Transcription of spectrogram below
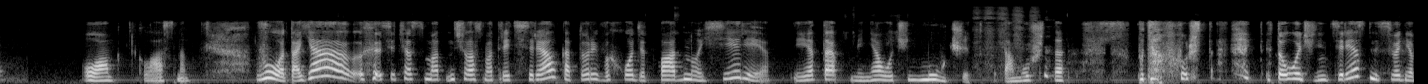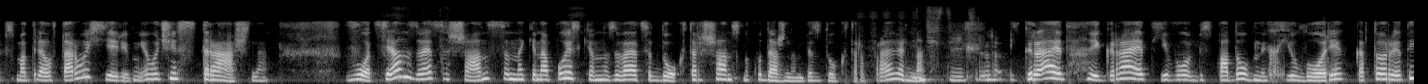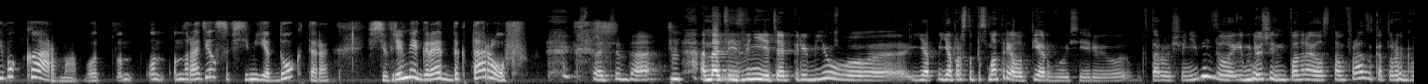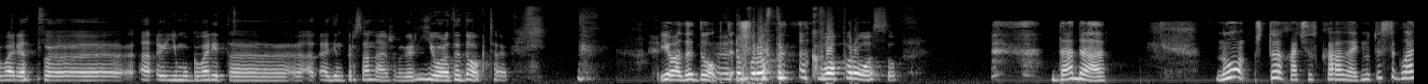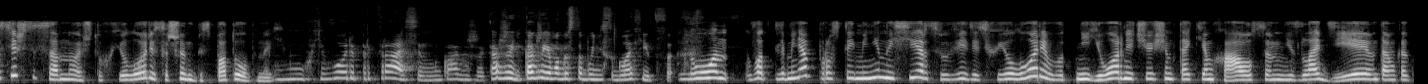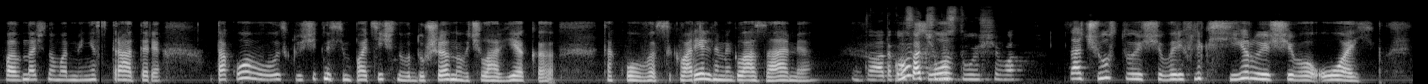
О, классно. Вот, а я сейчас начала смотреть сериал, который выходит по одной серии, и это меня очень мучит, потому что, потому что это очень интересно. Сегодня я посмотрела вторую серию, мне очень страшно. Вот, сериал называется «Шанс». На кинопоиске он называется «Доктор Шанс». Ну куда же нам без доктора, правильно? Действительно. Играет, играет его бесподобный Хью Лори, который это его карма. Вот он, он, он родился в семье доктора, все время играет докторов. Кстати, да. А, Натя, извини, я тебя перебью. Я, я просто посмотрела первую серию, вторую еще не видела, и мне очень понравилась там фраза, которую говорят, э, а, ему говорит э, один персонаж, он говорит, you're the doctor. You are the doctor. Это просто к вопросу. Да-да. Ну, что я хочу сказать? Ну, ты согласишься со мной, что Хью Лори совершенно бесподобный? Ну, Хьюлори прекрасен, ну как же, как же, как же я могу с тобой не согласиться? Ну, он, вот для меня просто именинное сердце увидеть Хью Лори вот не ерничающим таким хаосом, не злодеем, там, как в «Ночном администраторе», такого исключительно симпатичного, душевного человека, такого с акварельными глазами, Да, такого Ну, сочувствующего. Сочувствующего, рефлексирующего, ой,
